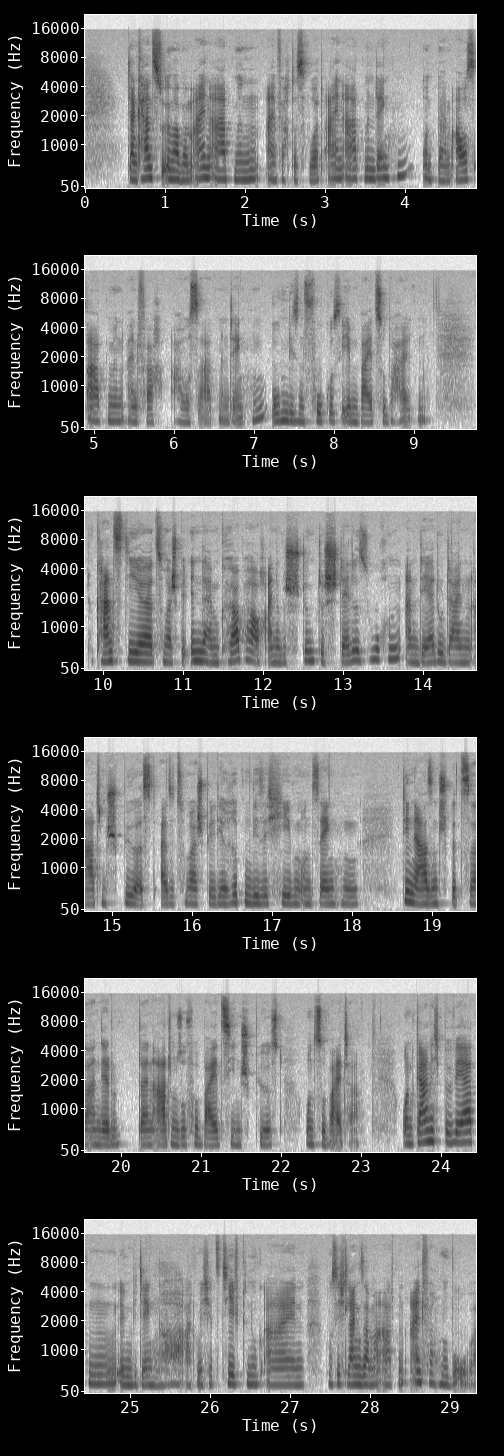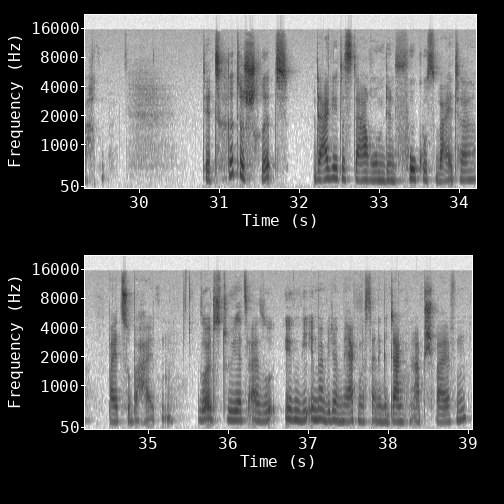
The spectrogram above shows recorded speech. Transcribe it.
dann kannst du immer beim Einatmen einfach das Wort Einatmen denken und beim Ausatmen einfach Ausatmen denken, um diesen Fokus eben beizubehalten. Du kannst dir zum Beispiel in deinem Körper auch eine bestimmte Stelle suchen, an der du deinen Atem spürst. Also zum Beispiel die Rippen, die sich heben und senken, die Nasenspitze, an der du deinen Atem so vorbeiziehen spürst und so weiter. Und gar nicht bewerten, irgendwie denken, oh, atme ich jetzt tief genug ein, muss ich langsamer atmen, einfach nur beobachten. Der dritte Schritt, da geht es darum, den Fokus weiter beizubehalten. Solltest du jetzt also irgendwie immer wieder merken, dass deine Gedanken abschweifen,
